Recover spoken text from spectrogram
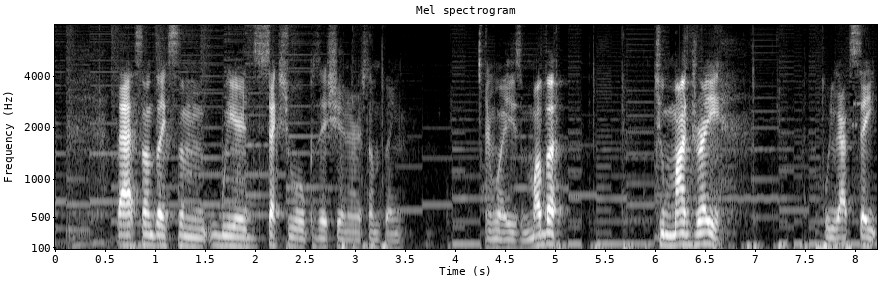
that sounds like some weird sexual position or something. Anyways, mother to madre. What do you got to say?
